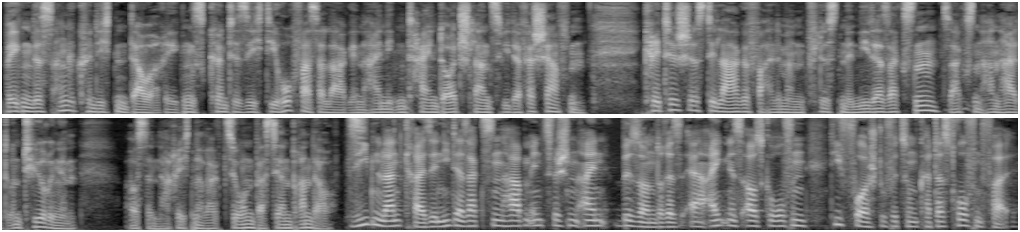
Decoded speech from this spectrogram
Wegen des angekündigten Dauerregens könnte sich die Hochwasserlage in einigen Teilen Deutschlands wieder verschärfen. Kritisch ist die Lage vor allem an Flüssen in Niedersachsen, Sachsen-Anhalt und Thüringen. Aus der Nachrichtenredaktion Bastian Brandau. Sieben Landkreise in Niedersachsen haben inzwischen ein besonderes Ereignis ausgerufen, die Vorstufe zum Katastrophenfall.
